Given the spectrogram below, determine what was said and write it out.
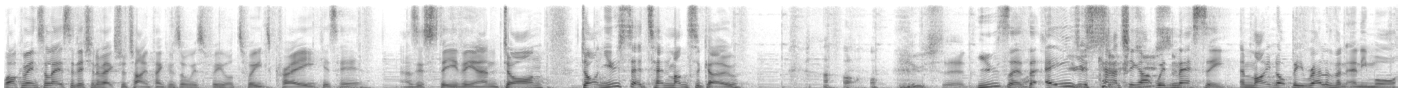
Welcome into the latest edition of Extra Time. Thank you as always for your tweets. Craig is here, as is Stevie and Don. Don, you said 10 months ago. you said. You said that age You is said, catching you up with said. Messi and might not be relevant anymore.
